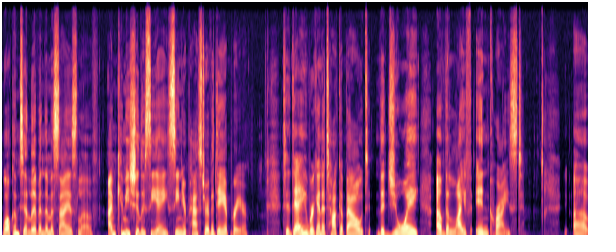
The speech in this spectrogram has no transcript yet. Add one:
Welcome to Live in the Messiah's Love. I'm Kimmesha Lucier, Senior Pastor of A Day of Prayer. Today, we're going to talk about the joy of the life in Christ. Uh,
